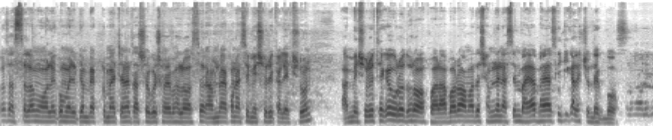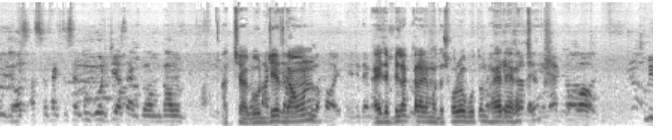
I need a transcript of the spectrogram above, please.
আসসালামু আলাইকুম welcome back to my channel আশা করি সবাই ভালো আছেন। আমরা এখন আছি মেশরি কালেকশন আর মেশরি থেকে উড়ো ধরো অফার আবারও আমাদের সামনে নাসিম ভাইয়া। ভাই আজকে কি কালেকশন দেখব? আচ্ছা গর্জিয়াস গাউন এই যে ব্ল্যাক কালারের মধ্যে সর্বপ্রথম ভাইয়া দেখাচ্ছে। খুবই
